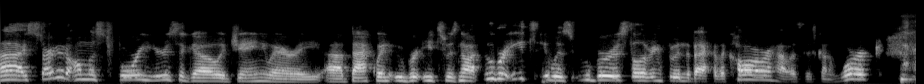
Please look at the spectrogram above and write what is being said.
Uh, I started almost four years ago in January, uh, back when Uber Eats was not Uber Eats, it was Uber's delivering food in the back of the car. How is this going to work?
